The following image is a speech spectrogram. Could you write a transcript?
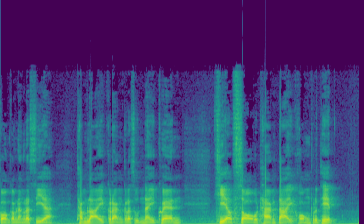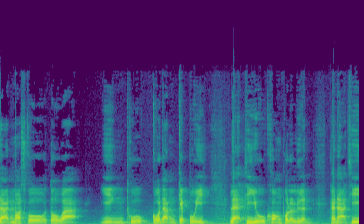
กองกำลังรัสเซียทำลายกรังกระสุนในแคว้นเคียฟซอลทางใต้ของประเทศ ด้านมอสโกโต้ว่ายิงถูกโกดังเก็บปุ๋ย และที่อยู่ของพลเรือน ขณะที่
